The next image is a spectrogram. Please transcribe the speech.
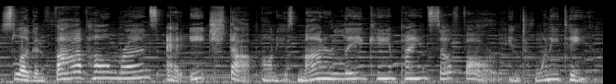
slugging five home runs at each stop on his minor league campaign so far in 2010.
